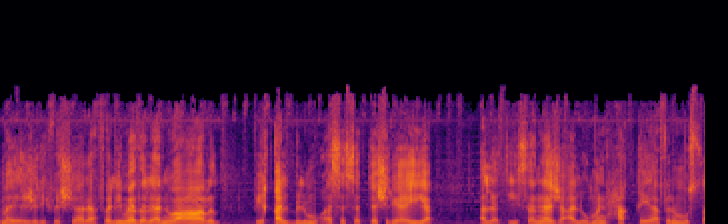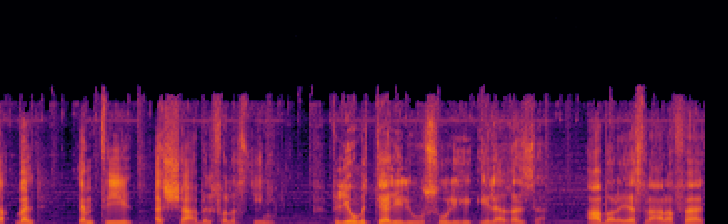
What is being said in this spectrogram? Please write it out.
ما يجري في الشارع فلماذا لا نعارض في قلب المؤسسة التشريعية التي سنجعل من حقها في المستقبل تمثيل الشعب الفلسطيني؟ في اليوم التالي لوصوله إلى غزة عبر ياسر عرفات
